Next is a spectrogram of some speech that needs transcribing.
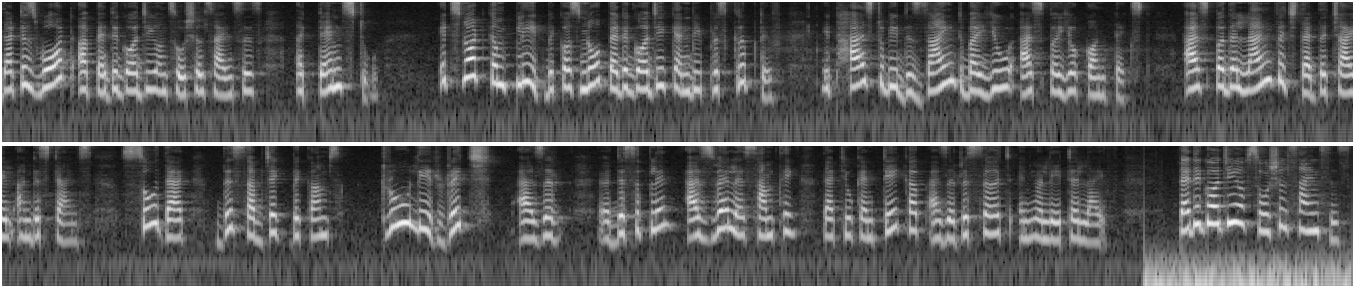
That is what our pedagogy on social sciences attempts to. It is not complete because no pedagogy can be prescriptive. It has to be designed by you as per your context, as per the language that the child understands, so that this subject becomes truly rich as a, a, discipline as well as something that you can take up as a research in your later life. Pedagogy of social sciences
